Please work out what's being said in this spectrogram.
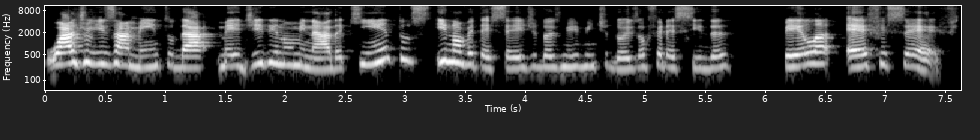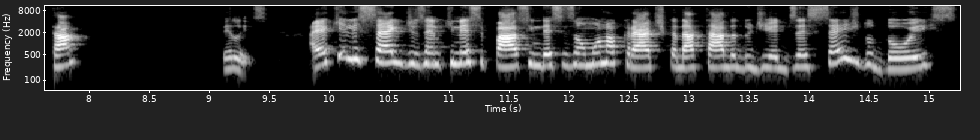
o ajuizamento da medida inominada 596 de 2022, oferecida pela FCF, tá? Beleza. Aí aqui ele segue dizendo que nesse passo, em decisão monocrática datada do dia 16 do 2,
